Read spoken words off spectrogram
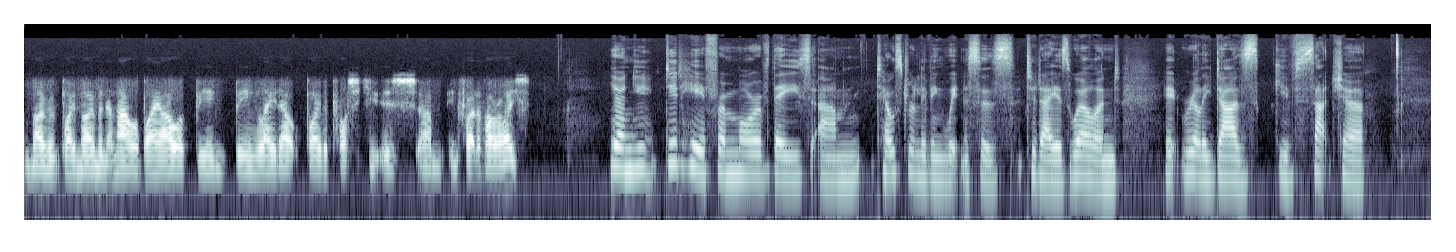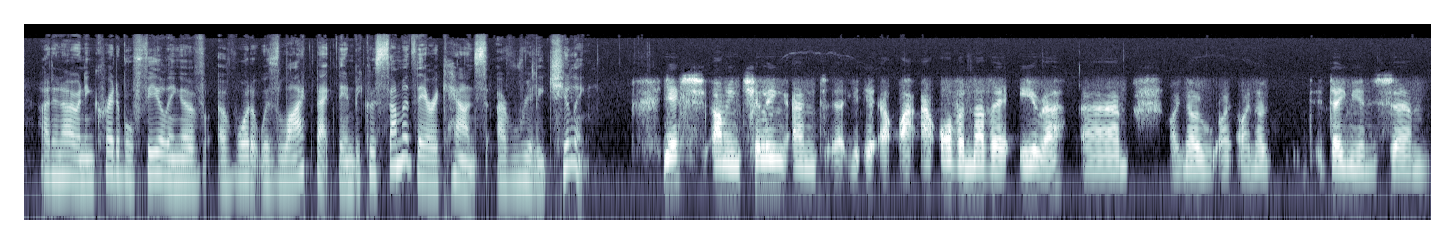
moment by moment and hour by hour being being laid out by the prosecutors um, in front of our eyes. Yeah, and you did hear from more of these um, Telstra living witnesses today as well, and it really does give such a I don't know, an incredible feeling of, of what it was like back then because some of their accounts are really chilling. Yes, I mean chilling and uh, uh, of another era. Um, I know, I, I know Damien's um,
